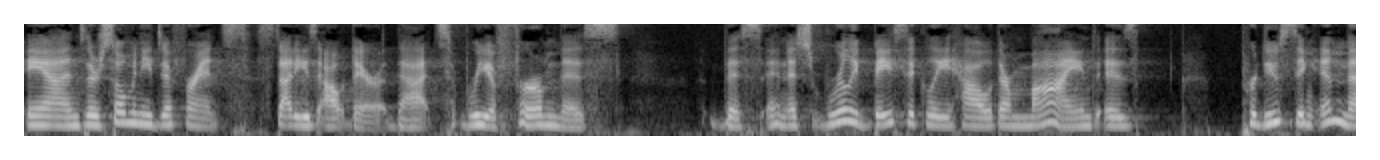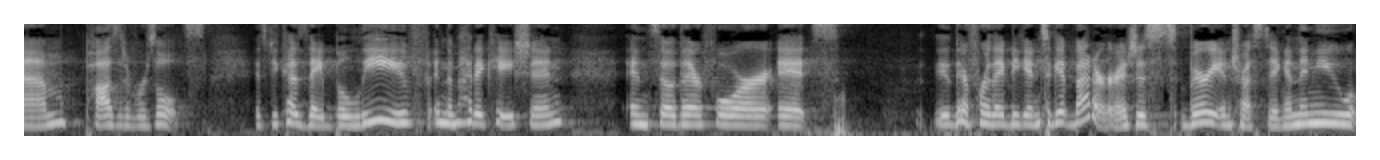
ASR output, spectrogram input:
And there's so many different studies out there that reaffirm this, this, and it's really basically how their mind is producing in them positive results. It's because they believe in the medication, and so therefore it's therefore they begin to get better. It's just very interesting. And then you, I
